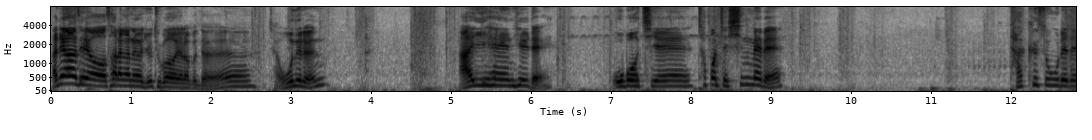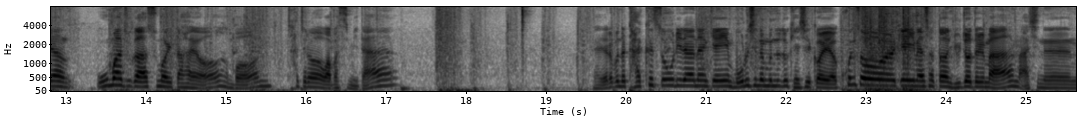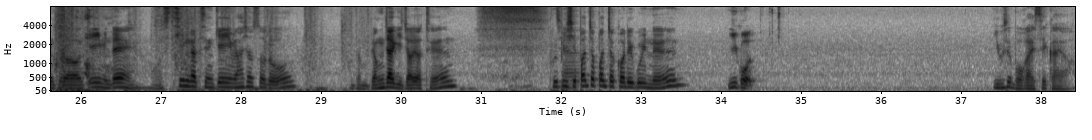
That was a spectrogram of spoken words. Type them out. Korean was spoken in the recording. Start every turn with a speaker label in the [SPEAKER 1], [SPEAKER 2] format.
[SPEAKER 1] 안녕하세요 사랑하는 유튜버 여러분들. 자 오늘은 아이헨 힐대 오버워치의 첫 번째 신맵에 다크 소울에 대한 오마주가 숨어있다 하여 한번 찾으러 와봤습니다. 네, 여러분들 다크 소울이라는 게임 모르시는 분들도 계실 거예요. 콘솔 게임에 섰던 유저들만 아시는 그런 게임인데 어, 스팀 같은 게임 하셨어도 명작이죠 여튼 불빛이
[SPEAKER 2] 자.
[SPEAKER 1] 반짝반짝거리고 있는 이곳 이곳에 뭐가 있을까요?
